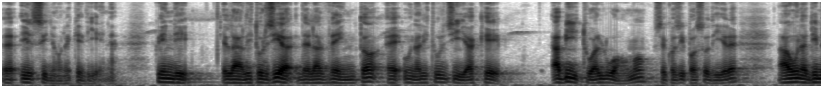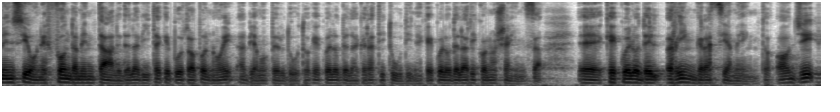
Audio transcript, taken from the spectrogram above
eh, il Signore che viene. Quindi la liturgia dell'Avvento è una liturgia che abitua l'uomo, se così posso dire, a una dimensione fondamentale della vita che purtroppo noi abbiamo perduto, che è quello della gratitudine, che è quello della riconoscenza, eh, che è quello del ringraziamento. Oggi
